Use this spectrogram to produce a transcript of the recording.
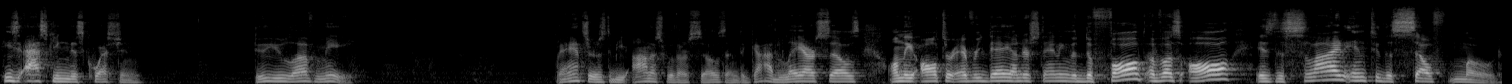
He's asking this question Do you love me? The answer is to be honest with ourselves and to God. Lay ourselves on the altar every day, understanding the default of us all is to slide into the self mode.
